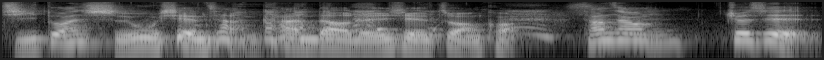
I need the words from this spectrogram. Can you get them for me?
极端食物现场看到的一些状况，常常就是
